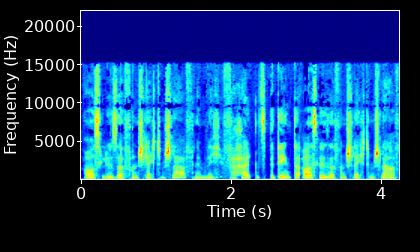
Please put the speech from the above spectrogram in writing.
Auslöser von schlechtem Schlaf, nämlich verhaltensbedingte Auslöser von schlechtem Schlaf.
